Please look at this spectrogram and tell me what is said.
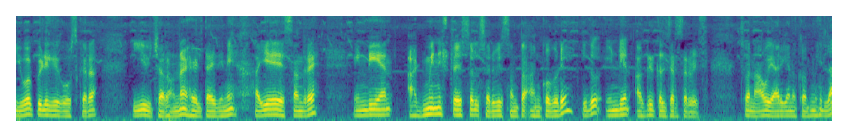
ಯುವ ಪೀಳಿಗೆಗೋಸ್ಕರ ಈ ವಿಚಾರವನ್ನು ಹೇಳ್ತಾ ಇದ್ದೀನಿ. ಐ ಎ ಎಸ್ ಅಂದರೆ ಇಂಡಿಯನ್ ಅಡ್ಮಿನಿಸ್ಟ್ರೇಷನ್ ಸರ್ವಿಸ್ ಅಂತ ಅನ್ಕೋಬೇಡಿ. ಇದು ಇಂಡಿಯನ್ ಅಗ್ರಿಕಲ್ಚರ್ ಸರ್ವಿಸ್ ಸೊ ನಾವು ಯಾರಿಗೇನು ಕಮ್ಮಿ ಇಲ್ಲ,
